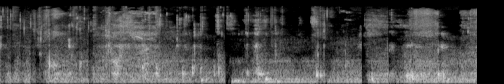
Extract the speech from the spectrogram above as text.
Thank you.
